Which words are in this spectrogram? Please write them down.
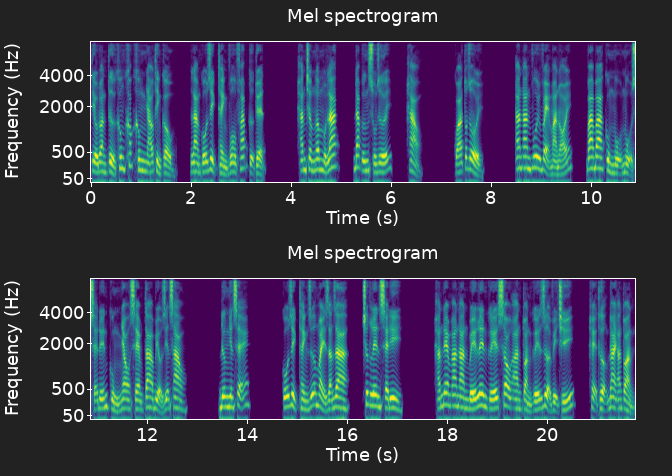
Tiểu đoàn tử không khóc không nháo thỉnh cầu, làm cố dịch thành vô pháp cự tuyệt. Hắn trầm ngâm một lát, đáp ứng xuống dưới, hảo. Quá tốt rồi. An An vui vẻ mà nói, ba ba cùng mụ mụ sẽ đến cùng nhau xem ta biểu diễn sao. Đương nhiên sẽ. Cố dịch thành giữa mày giãn ra, trước lên xe đi. Hắn đem An An bế lên ghế sau an toàn ghế dựa vị trí, hệ thượng đai an toàn.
